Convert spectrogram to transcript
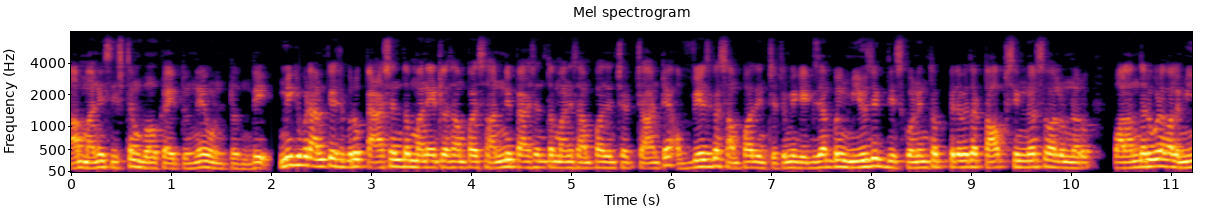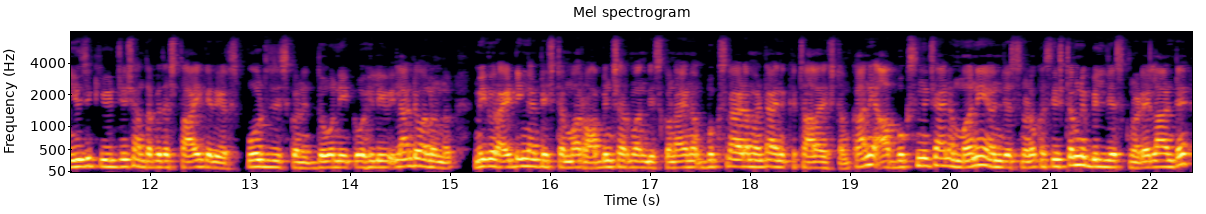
ఆ మనీ సిస్టమ్ వర్క్ అవుతూనే ఉంటుంది. మీకు ఇప్పుడు అనిపించచ్చు బ్రో ప్యాషన్తో మనీ ఎట్లా సంపాదిస్తా అన్ని ప్యాషన్తో మనీ సంపాదించవచ్చు అంటే అబ్వియస్గా సంపాదించవచ్చు మీకు ఎగ్జాంపుల్ మ్యూజిక్ తీసుకొని ఇంత పెద్ద పెద్ద టాప్ సింగర్స్ వాళ్ళు ఉన్నారు. వాళ్ళందరూ కూడా వాళ్ళ మ్యూజిక్ యూజ్ చేసి అంత పెద్ద స్థాయికి ఎదిగారు. స్పోర్ట్స్ తీసుకొని ధోని కోహ్లీ ఇలాంటి వాళ్ళు ఉన్నారు. మీకు రైటింగ్ అంటే ఇష్టమా? రాబిన్ శర్మని తీసుకొని ఆయన బుక్స్ రాయడం అంటే ఆయనకి చాలా ఇష్టం. కానీ ఆ బుక్స్ నుంచి ఆయన మనీ ఎర్న్ చేస్తున్నాడు. ఒక సిస్టమ్ని బిల్డ్ చేసుకున్నాడు. ఎలా అంటే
